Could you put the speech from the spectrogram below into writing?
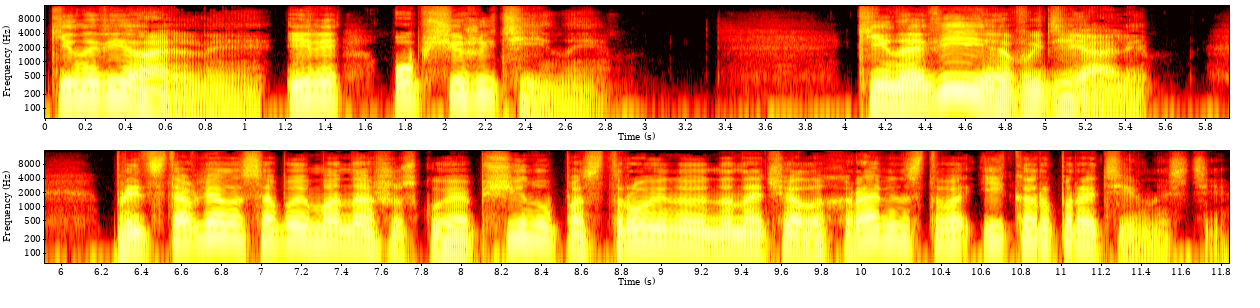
киновиальные или общежитийные. Киновия в идеале представляла собой монашескую общину, построенную на началах равенства и корпоративности.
